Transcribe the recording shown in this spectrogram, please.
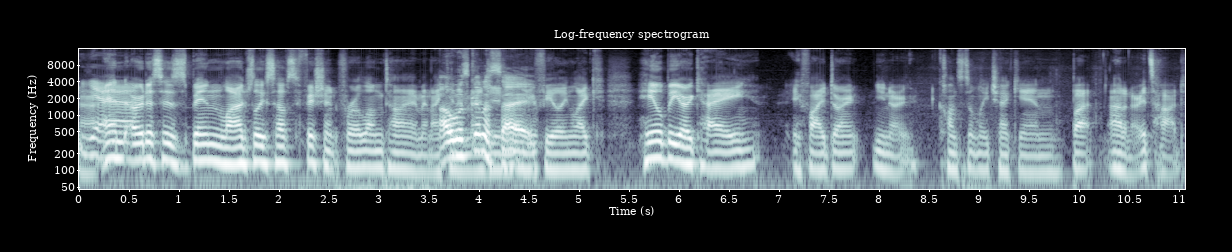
Uh, And Otis has been largely self sufficient for a long time. And I, I was gonna say- you feeling like he'll be okay if I don't, you know, constantly check in. But I don't know. It's hard.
